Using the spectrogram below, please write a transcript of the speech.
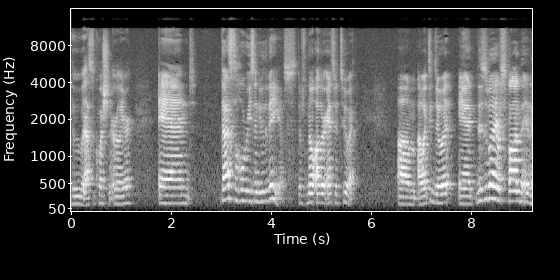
who asked the question earlier, and that's the whole reason I do the videos. There's no other answer to it. Um, I like to do it, and this is when I responded, and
